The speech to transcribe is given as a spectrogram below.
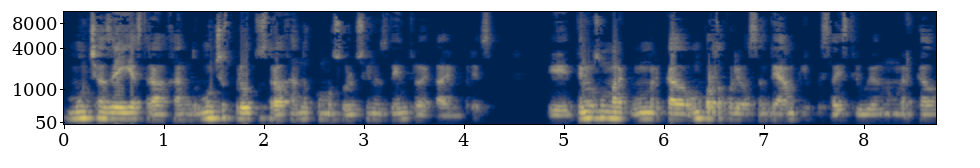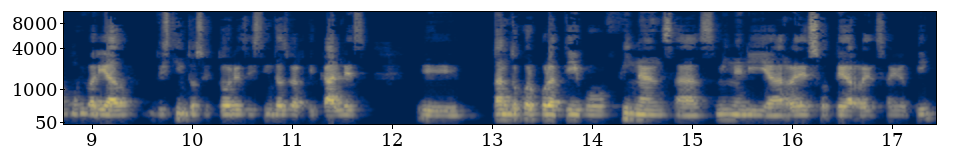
muchas de ellas trabajando, muchos productos trabajando como soluciones dentro de cada empresa. Eh, tenemos un, un, mercado, un portafolio bastante amplio que está distribuido en un mercado muy variado, distintos sectores, distintas verticales, eh, tanto corporativo, finanzas, minería, redes OT, redes IoT,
